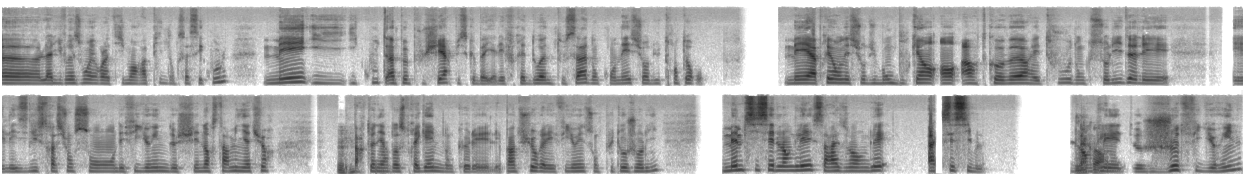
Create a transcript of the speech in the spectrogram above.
Euh, la livraison est relativement rapide, donc ça c'est cool. Mais il, il coûte un peu plus cher puisque bah, il y a les frais de douane, tout ça. Donc on est sur du 30 euros. Mais après, on est sur du bon bouquin en hardcover et tout, donc solide. Les, et les illustrations sont des figurines de chez North Star Miniature, Mhm. partenaire d'Osprey Game, donc euh, les, les peintures et les figurines sont plutôt jolies. Même si c'est de l'anglais, ça reste de l'anglais accessible. L'anglais de jeu de figurines,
